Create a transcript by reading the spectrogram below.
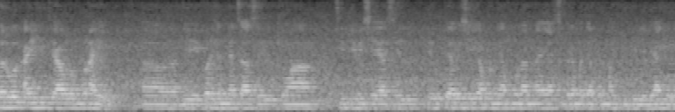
सर्व काही जे अवलंबून आहे जे पर्जन्याचं असेल किंवा शेतीविषयी असेल ते त्याविषयी आपण या मुलांना या शिबिरामध्ये आपण माहिती दिलेली आहे.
